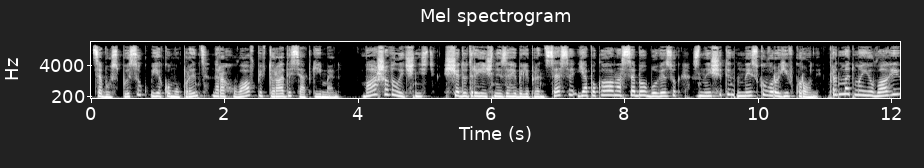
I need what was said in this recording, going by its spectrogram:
Це був список, у якому принц нарахував півтора десятки імен. Ваша величність, ще до трагічної загибелі принцеси я поклала на себе обов'язок знищити низку ворогів корони. Предмет моєї уваги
